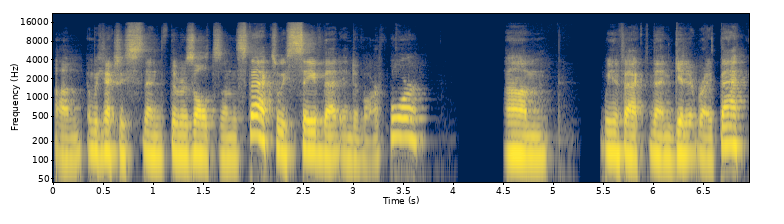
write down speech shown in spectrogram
Um, and we can actually send the results on the stack. So we save that into var4. Um, we in fact then get it right back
